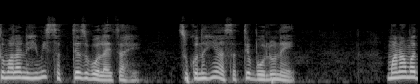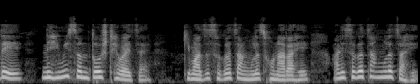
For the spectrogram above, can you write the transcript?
तुम्हाला नेहमी सत्यच बोलायचं आहे. चुकूनही असत्य बोलू नये. मनामध्ये नेहमी संतोष ठेवायचा आहे की माझं सगळं चांगलंच होणार आहे आणि सगळं चांगलंच आहे.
